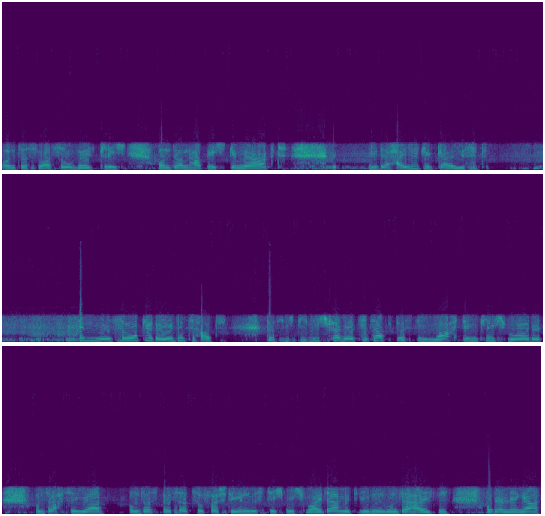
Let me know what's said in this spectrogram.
und das war so weltlich. Und dann habe ich gemerkt, wie der Heilige Geist in mir so geredet hat, dass ich die nicht verletzt habe, dass die nachdenklich wurde und sagte, ja, um das besser zu verstehen, müsste ich mich weiter mit ihnen unterhalten oder länger.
